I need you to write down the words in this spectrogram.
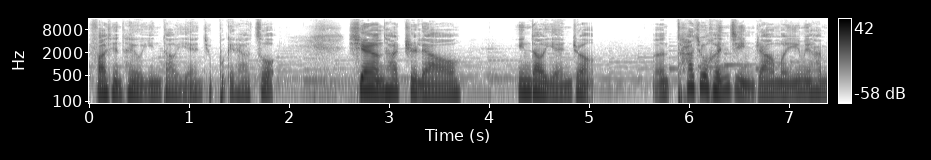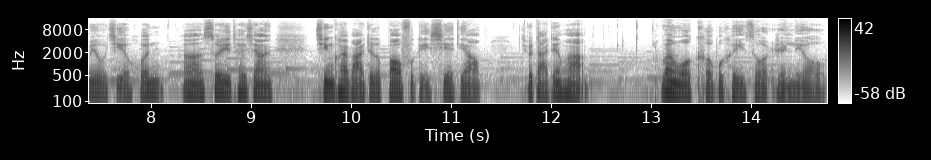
发现他有阴道炎，就不给他做，先让他治疗阴道炎症。嗯，他就很紧张嘛，因为还没有结婚啊，所以他想尽快把这个包袱给卸掉，就打电话问我可不可以做人流。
